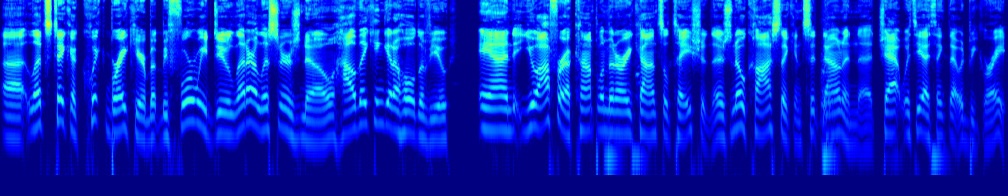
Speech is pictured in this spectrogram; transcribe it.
Uh, let's take a quick break here, but before we do, let our listeners know how they can get a hold of you. And you offer a complimentary consultation. There's no cost. They can sit down and uh, chat with you. I think that would be great.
